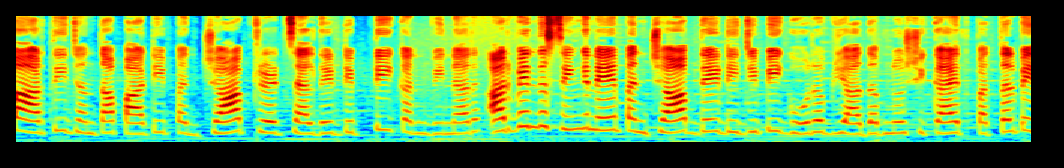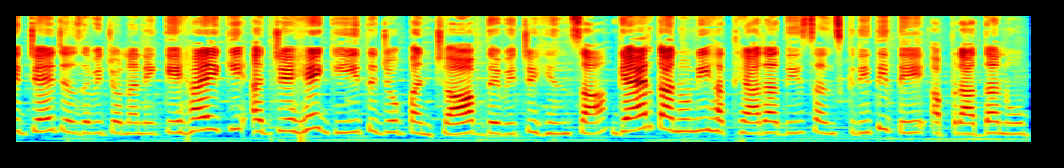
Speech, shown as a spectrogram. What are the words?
Bharatiya Janata party Punjab trade cell ਦੇ ਡਿਪਟੀ ਕਨਵੀਨਰ ਅਰਵਿੰਦ ਸਿੰਘ ਨੇ ਪੰਜਾਬ ਦੇ ਡੀਜੀਪੀ ਗੌਰਵ ਯਾਦਵ ਨੂੰ ਸ਼ਿਕਾਇਤ ਪੱਤਰ ਭੇਜਿਆ ਹੈ, ਜਿਸ ਦੇ ਵਿੱਚ ਉਹਨਾਂ ਨੇ ਕਿਹਾ ਹੈ ਕਿ ਅਜਿਹੇ ਗੀਤ ਜੋ ਪੰਜਾਬ ਦੇ ਵਿੱਚ ਹਿੰਸਾ ਗੈਰ ਕਾਨੂੰਨੀ ਹਥਿਆਰਾਂ ਦੀ ਸੰਸਕ੍ਰਿਤੀ ਤੇ ਅਪਰਾਧਾਂ ਨੂੰ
